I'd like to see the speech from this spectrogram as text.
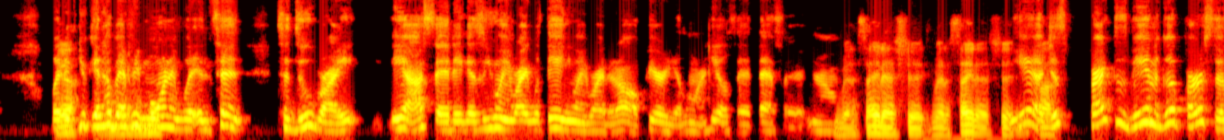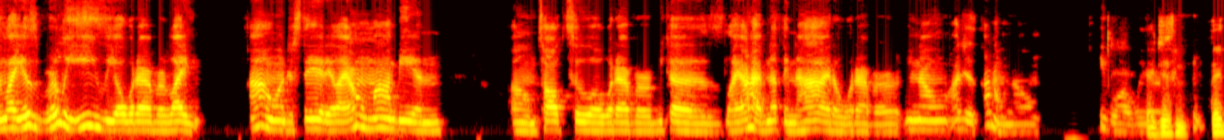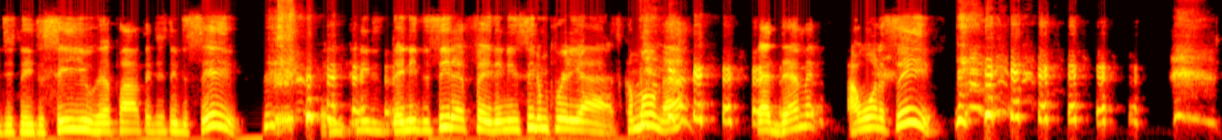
but Yeah, if you get up every morning with intent to do right yeah i said it because you ain't right within you ain't right at all period lauryn hill said that's it you You better say that shit. You better say that shit. yeah just practice being a good person like it's really easy or whatever like i don't understand it like i don't mind being um talked to or whatever because like i have nothing to hide or whatever you know i just i don't know people are weird they just they just need to see you, hip hop. They just need to see you. They need they need to see that face. They need to see them pretty eyes. Come on now. God damn it. I want to see you. you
